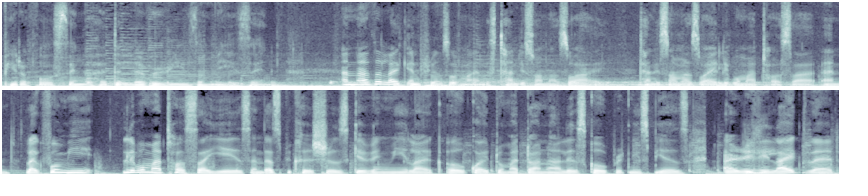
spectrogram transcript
beautiful singer. Her delivery is amazing. Another like influence of mine is Thandiswa Mazwai. Thandiswa Mazwai, Lebo Mathosa. And like for me, Lebo Mathosa, yes, and that's because she was giving me like, oh, Kwaito Madonna, let's go, Britney Spears. I really liked that.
